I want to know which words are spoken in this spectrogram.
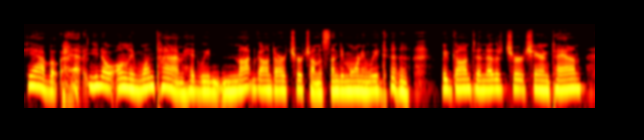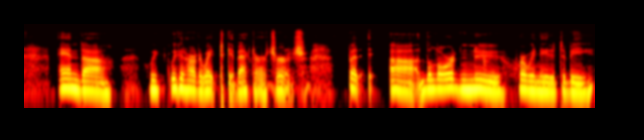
Yeah, but uh, you know, only one time had we not gone to our church on a Sunday morning. We'd we'd gone to another church here in town, and uh, we we could hardly wait to get back to our church. But uh, the Lord knew where we needed to be,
